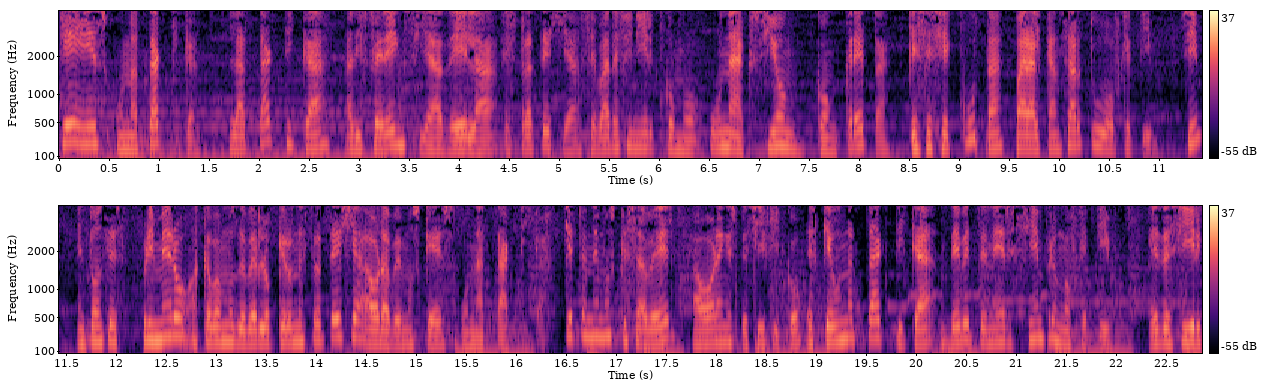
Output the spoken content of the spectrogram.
qué es una táctica. La táctica, a diferencia de la estrategia, se va a definir como una acción concreta que se ejecuta para alcanzar tu objetivo. ¿Sí? Entonces, primero acabamos de ver lo que era una estrategia, ahora vemos que es una táctica. ¿Qué tenemos que saber ahora en específico? Es que una táctica debe tener siempre un objetivo. Es decir,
